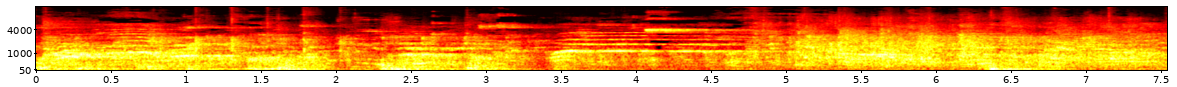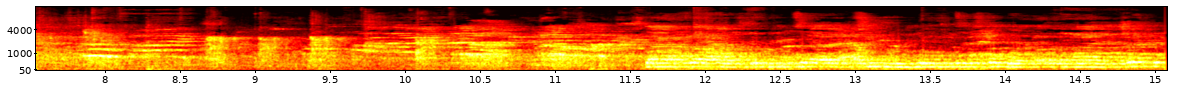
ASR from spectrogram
That flag will be tagged to Lunatic's number 11 check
